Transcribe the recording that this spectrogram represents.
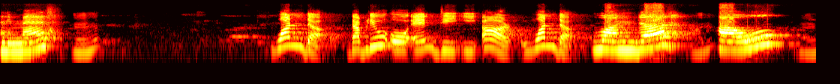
animals Hmm. Wonder. W O N D E R. Wonder. wonder how Hmm.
